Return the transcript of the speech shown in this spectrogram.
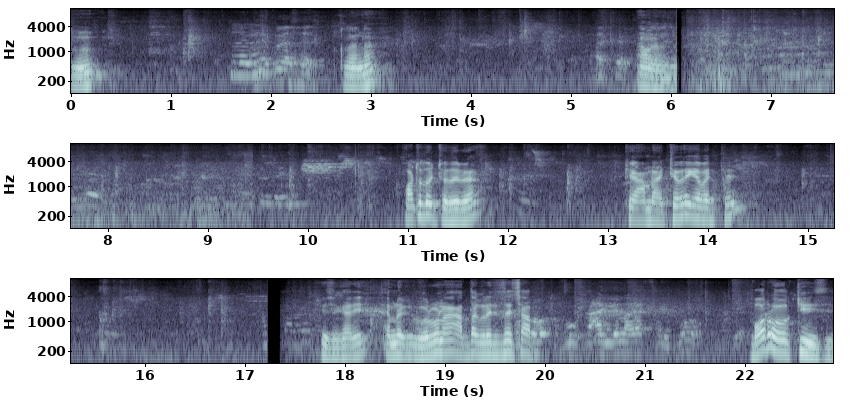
হুম? করে না? আমার কাছে। অটো তো ইচ্ছা দেবে? কে, আমরা ইচ্ছা দেয় বাড়িতে? কিছু গাড়ি, আমরা ঘুরবো না? আড্ডা করে দিতে চাপ? বড় কি হয়েছে?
